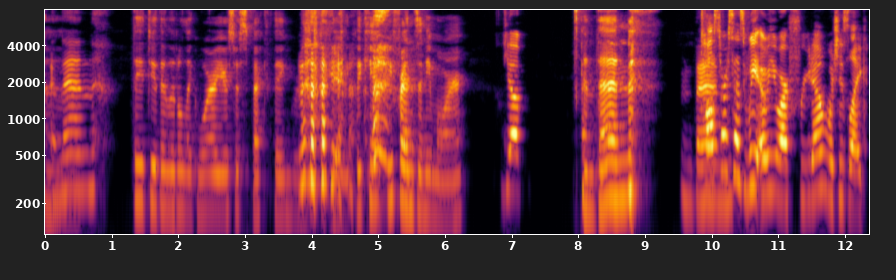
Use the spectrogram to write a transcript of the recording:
And then they do their little like warriors respect thing. Where they, Yeah. they can't be friends anymore. Yep. And then and then Tallstar says we owe you our freedom, which is like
